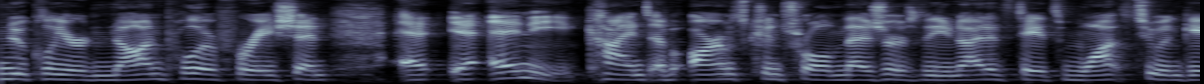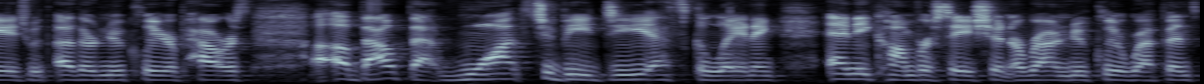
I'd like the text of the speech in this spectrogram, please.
nuclear nonproliferation, any kind of arms control measures. The United States wants to engage with other nuclear powers uh, about that, wants to be de escalating any conversation around nuclear weapons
